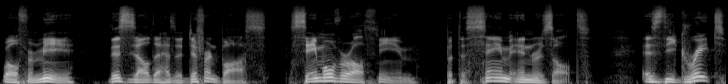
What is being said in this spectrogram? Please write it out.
Well, for me, this Zelda has a different boss, same overall theme, but the same end result. As the great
